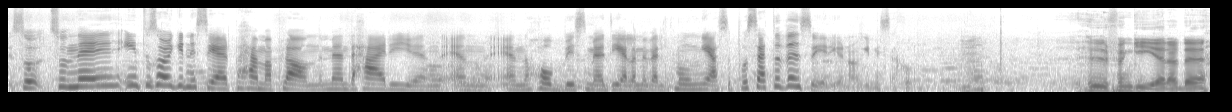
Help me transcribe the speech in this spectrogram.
Så, så nej, inte så organiserad på hemmaplan, men det här är ju en, en, en hobby som jag delar med väldigt många, så på sätt och vis så är det ju en organisation. Mm. Hur fungerar det,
